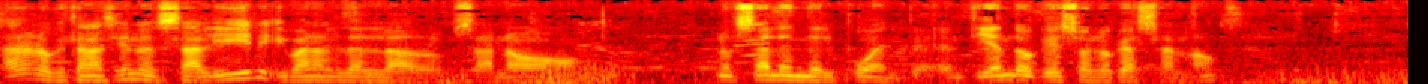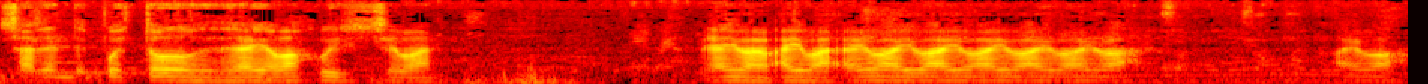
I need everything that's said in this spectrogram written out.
Ahora lo que están haciendo es salir y van al del lado. O sea, no, no salen del puente. Entiendo que eso es lo que hacen, ¿no? Salen después todos desde ahí abajo y se van. Ahí va, ahí va, ahí va, ahí va, ahí va, ahí va, ahí va, ahí va. Ahí va.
